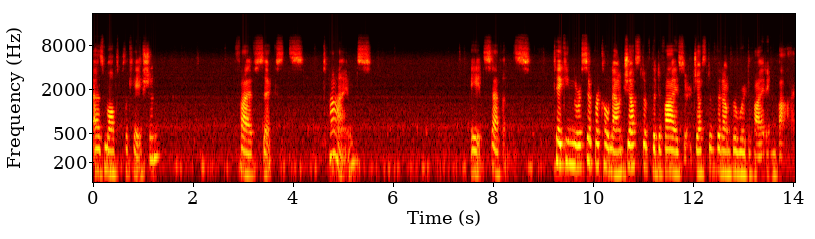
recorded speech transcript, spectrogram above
as multiplication, 5 sixths times 8 sevenths taking the reciprocal now just of the divisor, just of the number we're dividing by.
